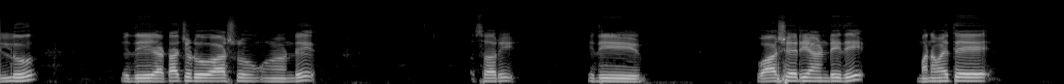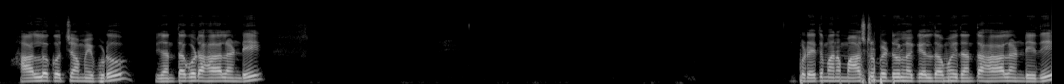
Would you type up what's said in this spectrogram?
ఇల్లు ఇది అటాచ్డ్ వాష్రూమ్ అండి. సారీ ఇది వాష్ ఏరియా అండి ఇది. మనమైతే హాల్లోకి వచ్చాము ఇప్పుడు. ఇదంతా కూడా హాల్ అండి. ఇప్పుడైతే మనం మాస్టర్ బెడ్రూమ్లోకి వెళ్దాము. ఇదంతా హాల్ అండి ఇది.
